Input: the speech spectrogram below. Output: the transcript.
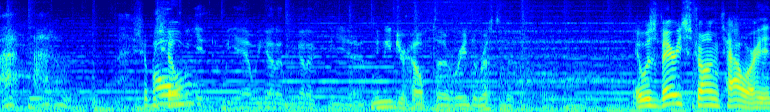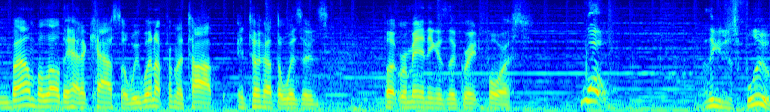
I, I don't. Should we oh, show Oh, yeah, yeah, we gotta, we gotta, yeah. We need your help to read the rest of it. It was a very strong tower, and down below they had a castle. We went up from the top and took out the wizards, but remaining is a great forest. Whoa! I think he just flew.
